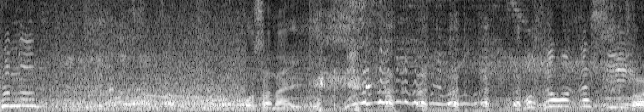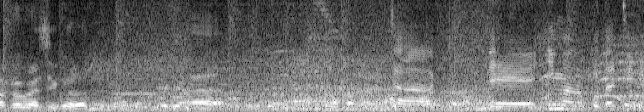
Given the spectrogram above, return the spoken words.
この。幼い。若々しい。若々しい頃ね。はじゃあ、えー今の子たちに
